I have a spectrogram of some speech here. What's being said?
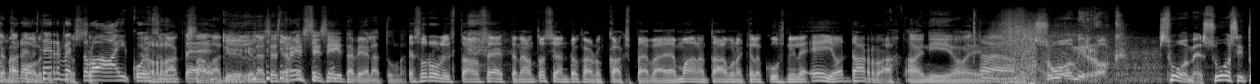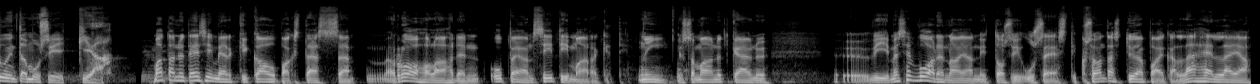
7.30. todella. Tervetuloa aikuisuuteen. Raksalla, niin Kyllä. kyllä se stressi siitä vielä tulee. Ja surullista on se, että ne on tosiaan dokannut kaksi päivää ja maanantai-aamuna kello kuusi niille ei ole darraa. Ai niin joo, ei ole. Suomi Rock. Suomen suosituinta musiikkia. Mä otan nyt esimerkki kaupaksi tässä Ruoholahden upean City Marketin, Niin. jossa mä oon nyt käynyt viimeisen vuoden ajan niin tosi useasti. Kun se on tässä työpaikan lähellä ja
